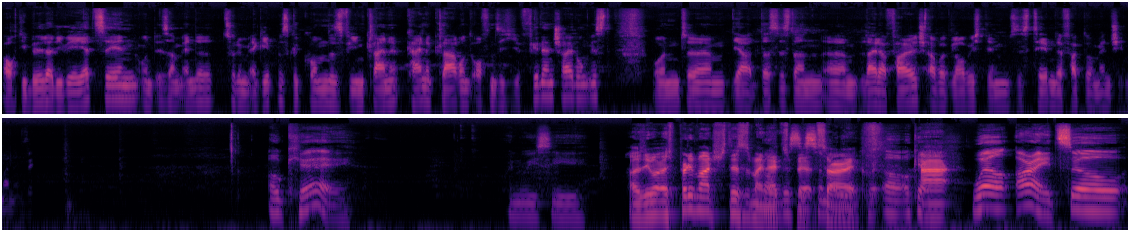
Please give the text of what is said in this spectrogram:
auch die Bilder, die wir jetzt sehen, und ist am Ende zu dem Ergebnis gekommen, dass es für ihn kleine, keine klare und offensichtliche Fehlentscheidung ist. Und ähm, ja, das ist dann ähm, leider falsch, aber glaube ich dem System der Faktor Mensch immanent. Okay. When we see Oh, it's pretty much. This is my oh, next bit. Sorry. Oh, okay. Uh, well, all right. So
